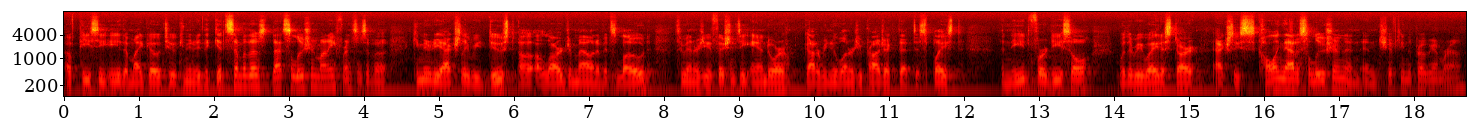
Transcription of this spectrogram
of PCE that might go to a community that gets some of those, that solution money? For instance, if a community actually reduced a, a large amount of its load through energy efficiency and/or got a renewable energy project that displaced the need for diesel, would there be a way to start actually calling that a solution and, and shifting the program around?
